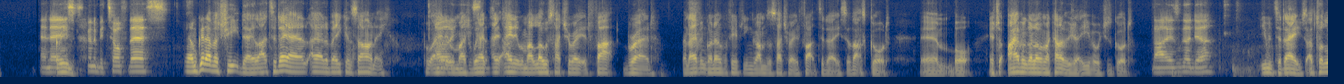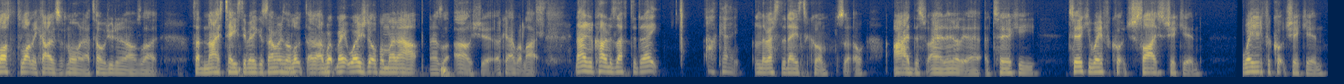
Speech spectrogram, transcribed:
and I mean- it's gonna be tough. This. I'm gonna have a cheat day. Like today, I had, I had a bacon sarnie, but I had Oh, it with my we had, I ate it with my low saturated fat bread, and I haven't gone over 15 grams of saturated fat today, so that's good. Um, but it's I haven't gone over my calories yet either, which is good. That is good, yeah. Even today, I took, lost a lot of my calories this morning. I told you, didn't I? I was like, it's had a nice tasty bacon sandwich, and I looked, I wa- waged it up on my app, and I was like, oh shit, okay, I've got like 900 calories left today. Okay, and the rest of the days to come. So I had this. I had earlier a turkey, turkey wafer cut sliced chicken, wafer cut chicken,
